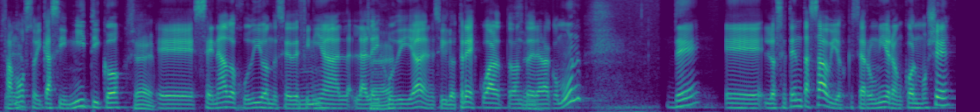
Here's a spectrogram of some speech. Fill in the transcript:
famoso y casi mítico Sí. eh, senado judío donde se definía la, la ley Mm. Sí. judía en el siglo III, IV, antes de la era común? De eh, los 70 sabios que se reunieron con Moshe,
